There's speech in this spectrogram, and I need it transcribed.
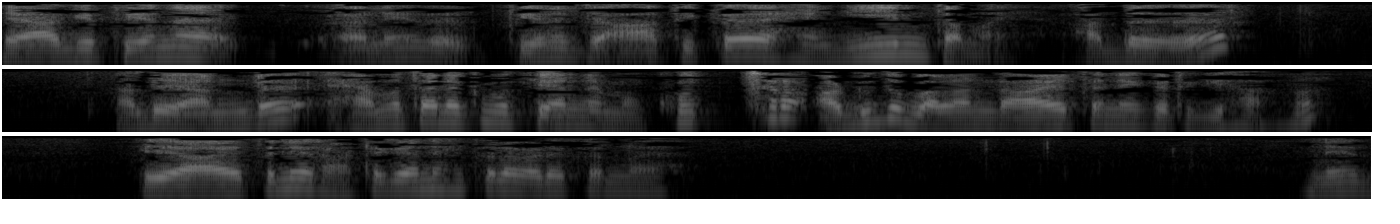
එයාගේ තියෙන නේද තියෙන ජාතික හැඟීම් තමයි. අද අද යන්න හැමතැනකම කියන්නේ මම කොච්චර අඩුද බලන්න ආයතනයකට ගියාම ඒ ආයතනයේ රට ගැන හිතලා වැඩ කරන අය. නේද?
